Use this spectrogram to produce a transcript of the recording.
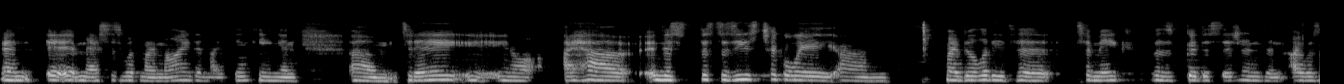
and it, it messes with my mind and my thinking. And um, today, you know, I have and this this disease took away um, my ability to to make those good decisions. And I was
